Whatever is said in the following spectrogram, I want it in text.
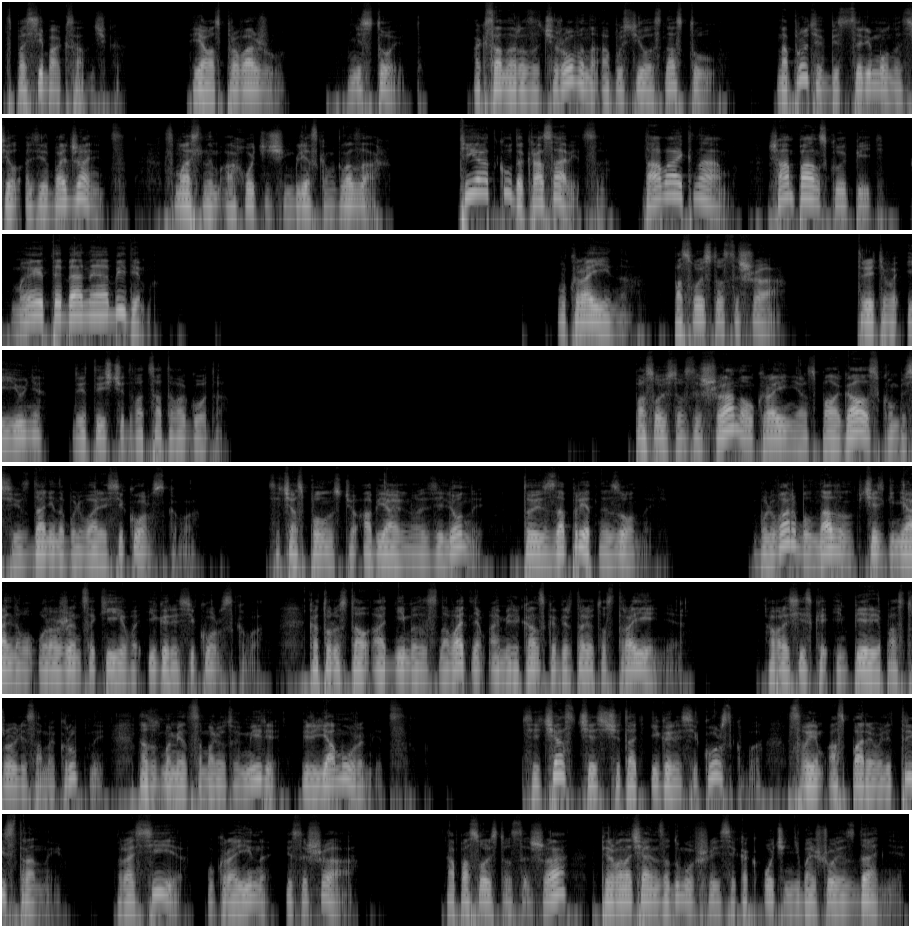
Спасибо, Оксаночка. Я вас провожу. Не стоит. Оксана разочарованно опустилась на стул. Напротив бесцеремонно сел азербайджанец с масляным охотничьим блеском в глазах. «Ты откуда, красавица? Давай к нам. Шампанскую пить. Мы тебя не обидим». Украина. Посольство США. 3 июня 2020 года. Посольство США на Украине располагалось в комплексе зданий на бульваре Сикорского, сейчас полностью объявленного зеленой, то есть запретной зоной. Бульвар был назван в честь гениального уроженца Киева Игоря Сикорского, который стал одним из основателей американского вертолетостроения. А в Российской империи построили самый крупный на тот момент самолет в мире Илья Муромец – Сейчас честь считать Игоря Сикорского своим оспаривали три страны – Россия, Украина и США. А посольство США, первоначально задумавшееся как очень небольшое здание,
